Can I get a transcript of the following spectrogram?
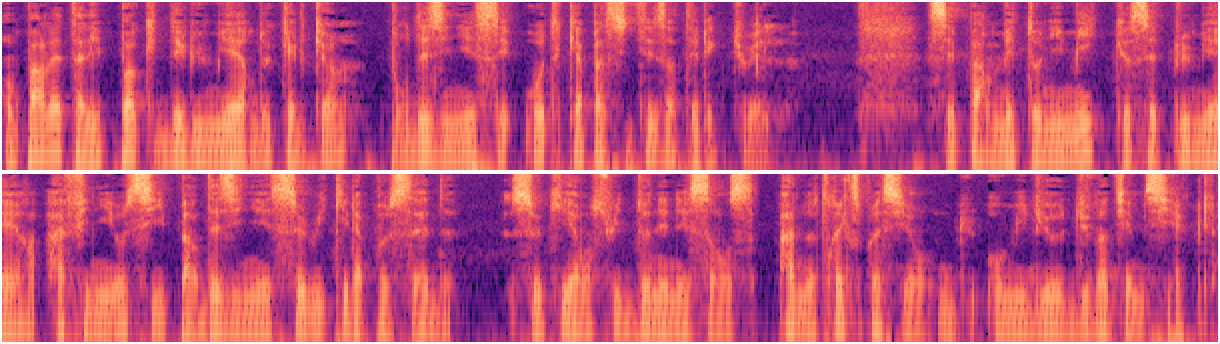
On parlait à l'époque des lumières de quelqu'un pour désigner ses hautes capacités intellectuelles. C'est par métonymie que cette lumière a fini aussi par désigner celui qui la possède, ce qui a ensuite donné naissance à notre expression au milieu du XXe siècle.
